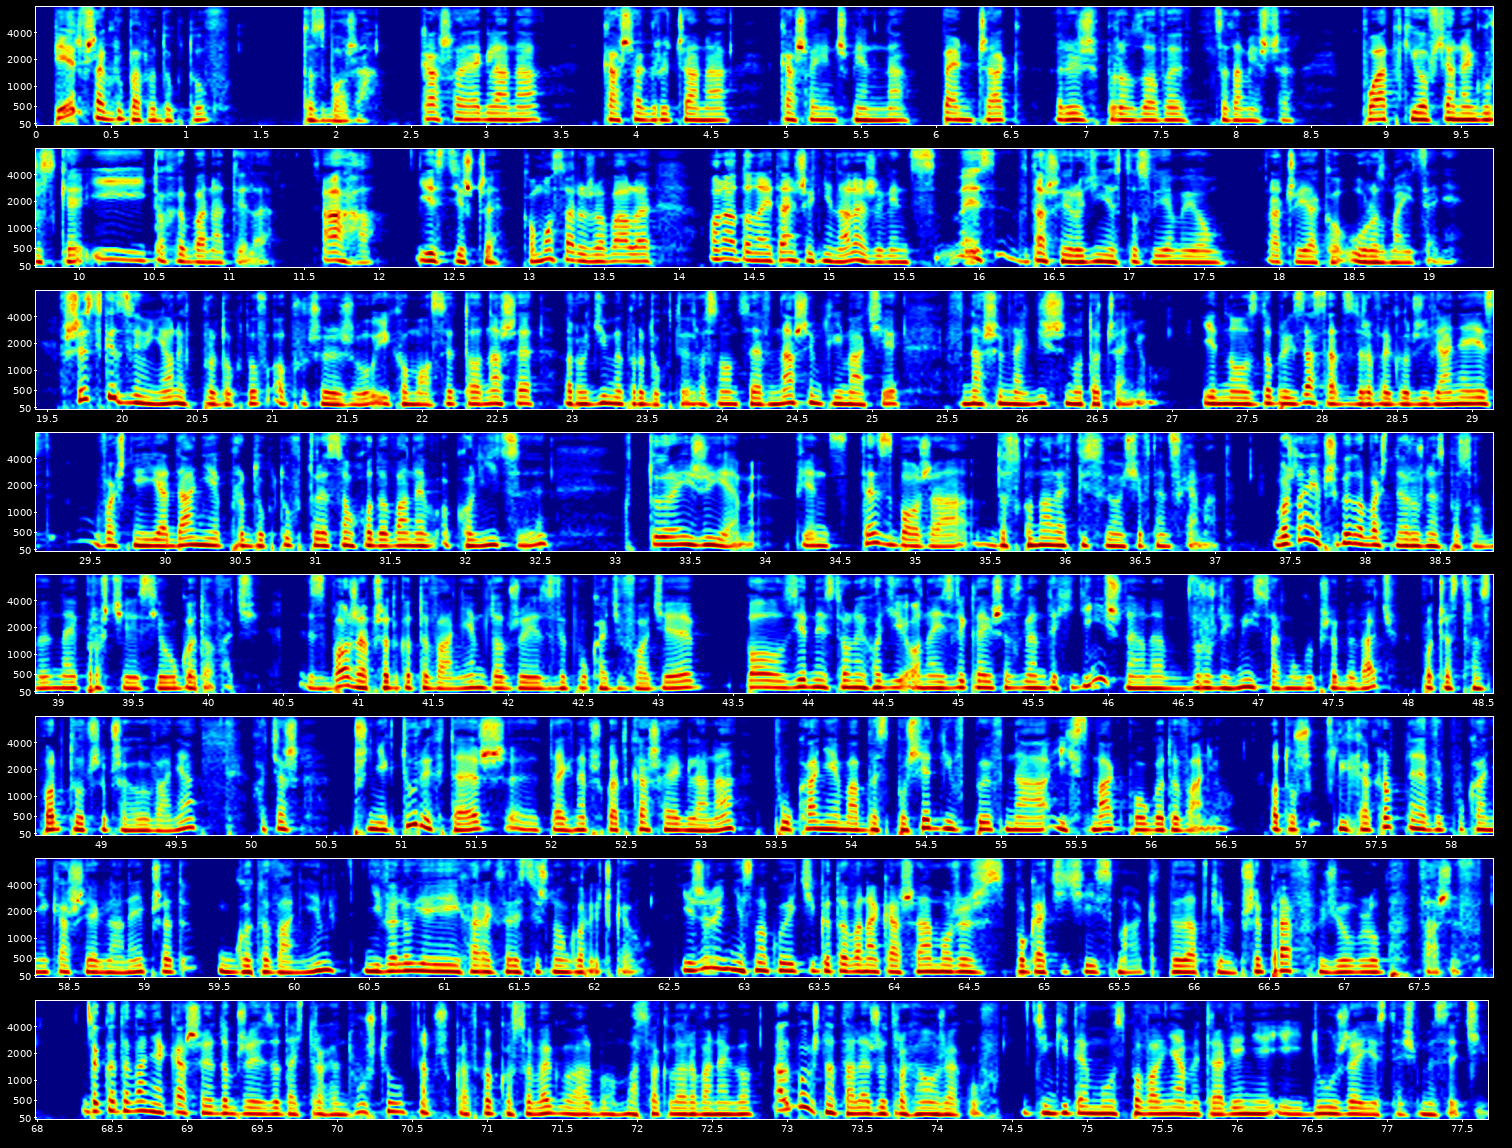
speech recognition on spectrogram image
Pierwsza grupa produktów to zboża. Kasza jaglana, kasza gryczana, kasza jęczmienna, pęczak, ryż brązowy, co tam jeszcze? Płatki owsiane górskie i to chyba na tyle. Aha, jest jeszcze komosa ryżowa, ale ona do najtańszych nie należy, więc my w naszej rodzinie stosujemy ją raczej jako urozmaicenie. Wszystkie z wymienionych produktów, oprócz ryżu i komosy, to nasze rodzime produkty rosnące w naszym klimacie, w naszym najbliższym otoczeniu. Jedną z dobrych zasad zdrowego odżywiania jest właśnie jadanie produktów, które są hodowane w okolicy, której żyjemy, więc te zboża doskonale wpisują się w ten schemat. Można je przygotować na różne sposoby, najprościej jest je ugotować. Zboża przed gotowaniem dobrze jest wypłukać w wodzie, bo z jednej strony chodzi o najzwyklejsze względy higieniczne, one w różnych miejscach mogły przebywać podczas transportu czy przechowywania, chociaż przy niektórych też, e, tak jak na przykład kasza jaglana, płukanie ma bezpośredni wpływ na ich smak po ugotowaniu. Otóż kilkakrotne wypłukanie kaszy jaglanej przed ugotowaniem niweluje jej charakterystyczną goryczkę. Jeżeli nie smakuje Ci gotowana kasza, możesz wzbogacić jej smak dodatkiem przypraw, ziół lub warzyw. Do gotowania kaszy dobrze jest dodać trochę tłuszczu, np. kokosowego albo masła kolorowanego, albo już na talerzu trochę orzeków. Dzięki temu spowalniamy trawienie i dłużej jesteśmy syci.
